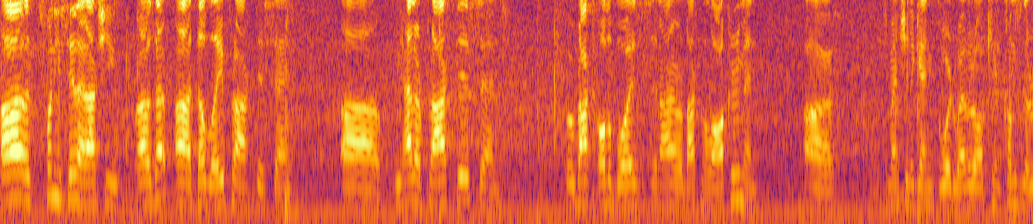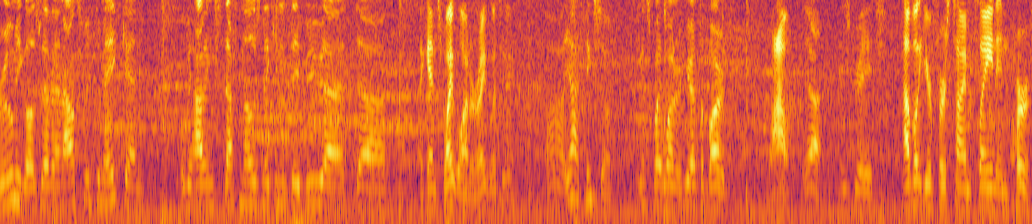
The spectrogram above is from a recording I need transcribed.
Uh, it's funny you say that. Actually, I was at uh, Double A practice, and uh, we had our practice, and we were back. All the boys and I were back in the locker room, and uh, to mention again, Gord Weatherall came, comes in the room. He goes, "We have an announcement to make, and we'll be having Steph Mills making his debut at." Uh, Against Whitewater, right? Wasn't it? uh, yeah, I think so. Against Whitewater here at the Bard. Wow. Yeah, it was great. How about your first time playing in Perth?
